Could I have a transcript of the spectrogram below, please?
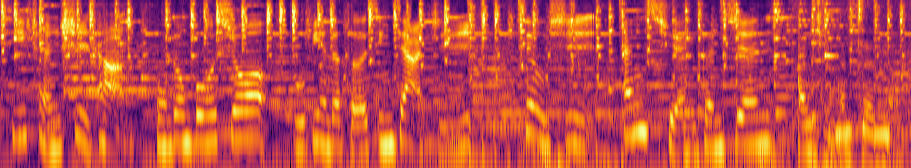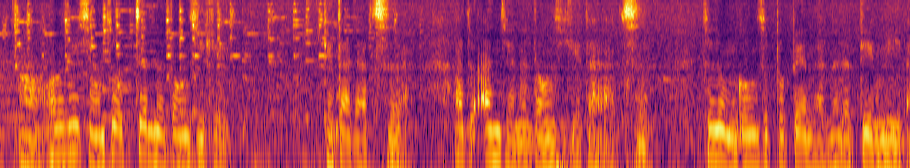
七成市场。洪东波说，不变的核心价值就是安全跟真。安全跟真嘛，啊，我是想做真的东西给给大家吃，啊，做安全的东西给大家吃，这是我们公司不变的那个定力的。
